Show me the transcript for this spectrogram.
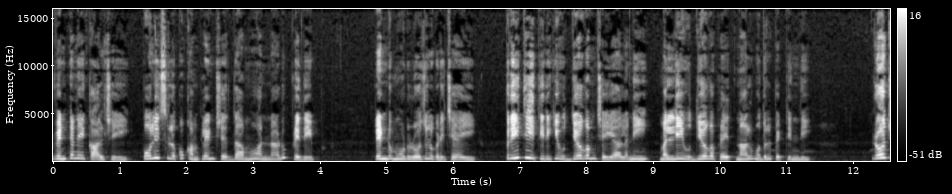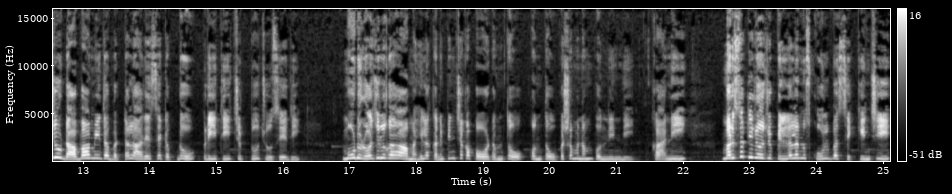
వెంటనే కాల్ చేయి. పోలీసులకు కంప్లైంట్ చేద్దాము అన్నాడు ప్రదీప్. రెండు మూడు రోజులు గడిచాయి. ప్రీతి తిరిగి ఉద్యోగం చేయాలని మళ్ళీ ఉద్యోగ ప్రయత్నాలు మొదలుపెట్టింది. రోజూ డాబా మీద బట్టలు ఆరేసేటప్పుడు ప్రీతి చుట్టూ చూసేది. మూడు రోజులుగా ఆ మహిళ కనిపించకపోవడంతో కొంత ఉపశమనం పొందింది. కానీ మరుసటి రోజు పిల్లలను స్కూల్ బస్ ఎక్కించి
